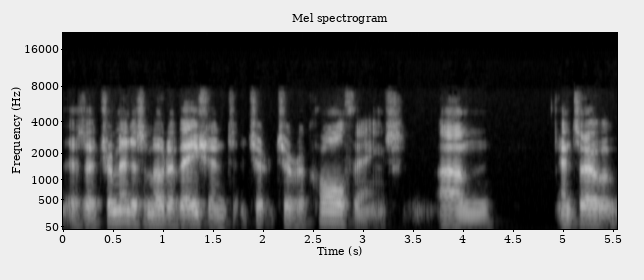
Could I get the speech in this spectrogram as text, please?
there's a tremendous motivation to, to, to recall things. Um, and so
